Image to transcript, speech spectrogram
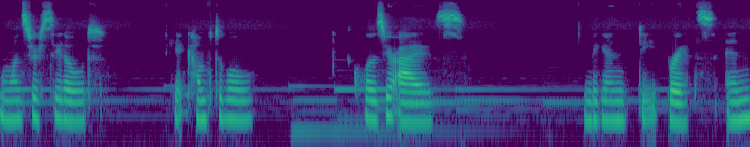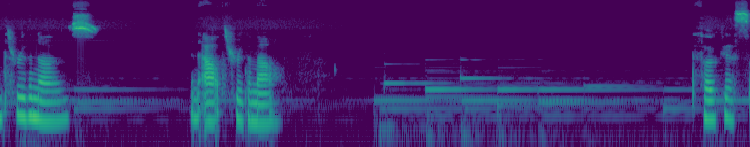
And once you're settled, get comfortable, close your eyes, and begin deep breaths in through the nose and out through the mouth. Focus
